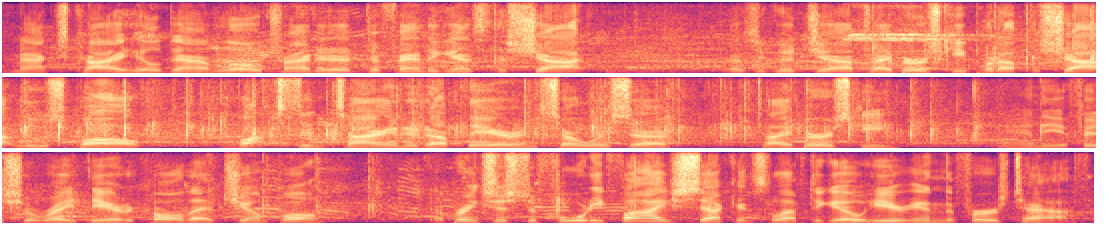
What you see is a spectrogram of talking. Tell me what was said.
Max Cahill down low, trying to defend against the shot. Does a good job. Tyberski put up the shot, loose ball. Buxton tying it up there, and so was uh, Tyberski. And the official right there to call that jump ball. That brings us to 45 seconds left to go here in the first half.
